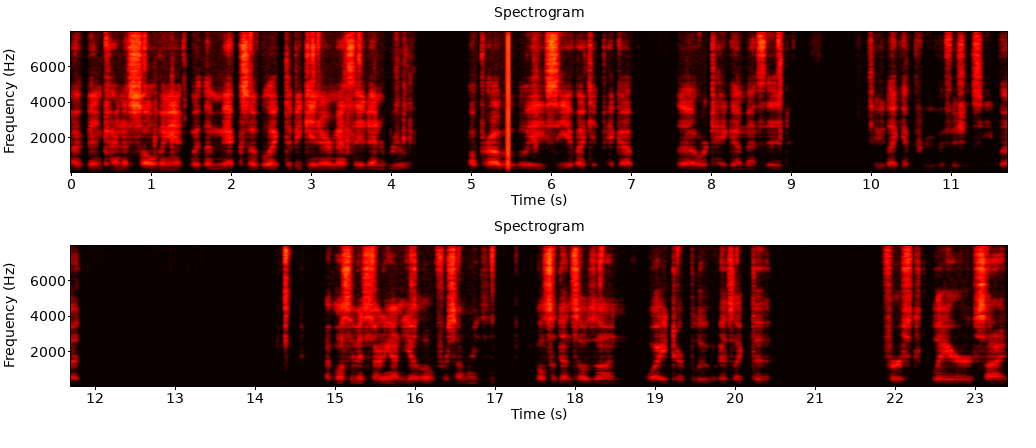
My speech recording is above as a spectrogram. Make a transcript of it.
I've been kind of solving it with a mix of like the beginner method and Roux. I'll probably see if I can pick up the Ortega method to like improve efficiency, but I've mostly been starting on yellow for some reason. I've also done cells on white or blue as like the first layer side.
